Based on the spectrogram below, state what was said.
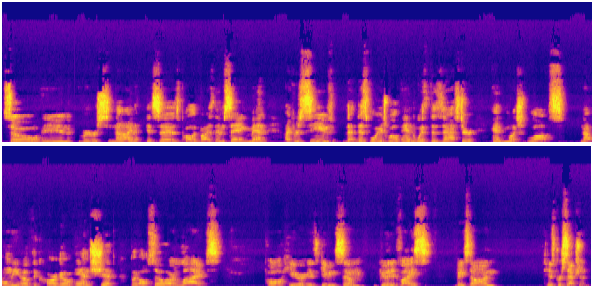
So in verse 9, it says, Paul advised them, saying, Men, I perceive that this voyage will end with disaster and much loss, not only of the cargo and ship, but also our lives. Paul here is giving some good advice based on his perception,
